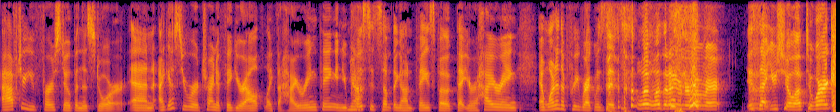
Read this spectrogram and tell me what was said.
after you first opened the store, and I guess you were trying to figure out like the hiring thing, and you yeah. posted something on Facebook that you're hiring, and one of the prerequisites, what was it? I don't even remember. Is that you show up to work? and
